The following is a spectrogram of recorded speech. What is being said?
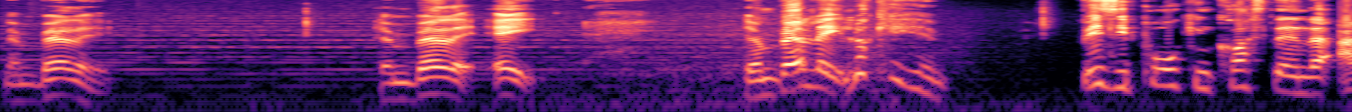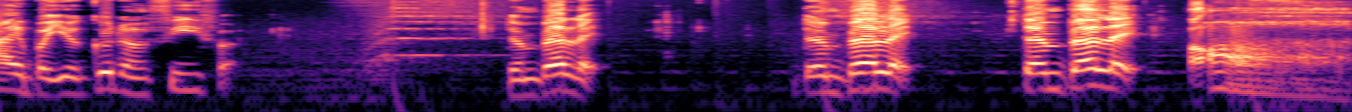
Dembele. Dembele, hey. Dembele, look at him. Busy poking Costa in the eye, but you're good on FIFA. Dembele. Dembele. Dembele. Oh.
